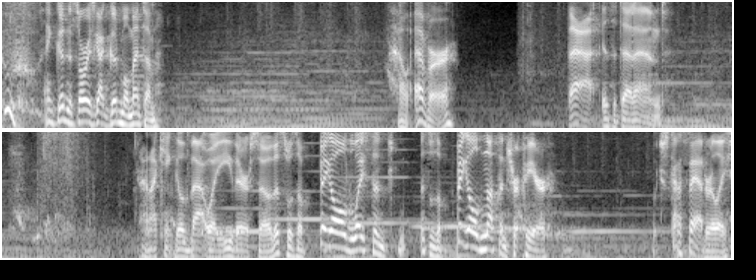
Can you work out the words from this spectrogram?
Whew. Thank goodness Ori's got good momentum. However, that is a dead end. And I can't go that way either, so this was a big old waste wasted, this was a big old nothing trip here. Which is kind of sad, really.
